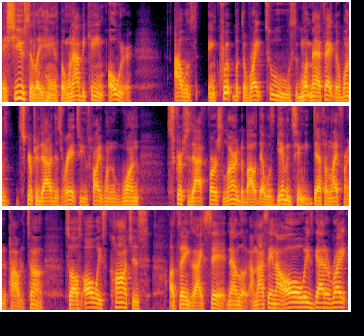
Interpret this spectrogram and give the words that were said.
and she used to lay hands. But when I became older, I was equipped with the right tools. Matter of fact, the one scripture that I just read to you is probably one of the one scriptures that I first learned about that was given to me. Death and life are in the power of the tongue. So I was always conscious of things I said. Now look, I'm not saying I always got it right,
